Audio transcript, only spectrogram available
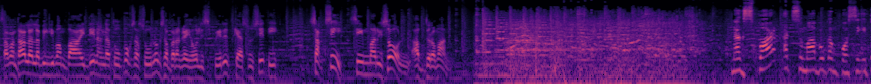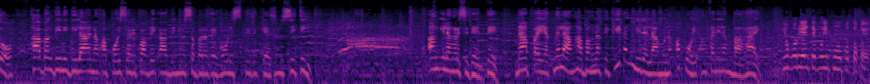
Samantala, labing limang bahay din ang natupok sa sunog sa Barangay Holy Spirit, Quezon City. Saksi si Marisol Abduraman. Nag-spark at sumabog ang posting ito habang dinidilaan ng apoy sa Republic Avenue sa Barangay Holy Spirit, Quezon City. Ang ilang residente, napaiyak na lang habang nakikitang nilalamon ng apoy ang kanilang bahay. Yung kuryente po yung pumuputok eh.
